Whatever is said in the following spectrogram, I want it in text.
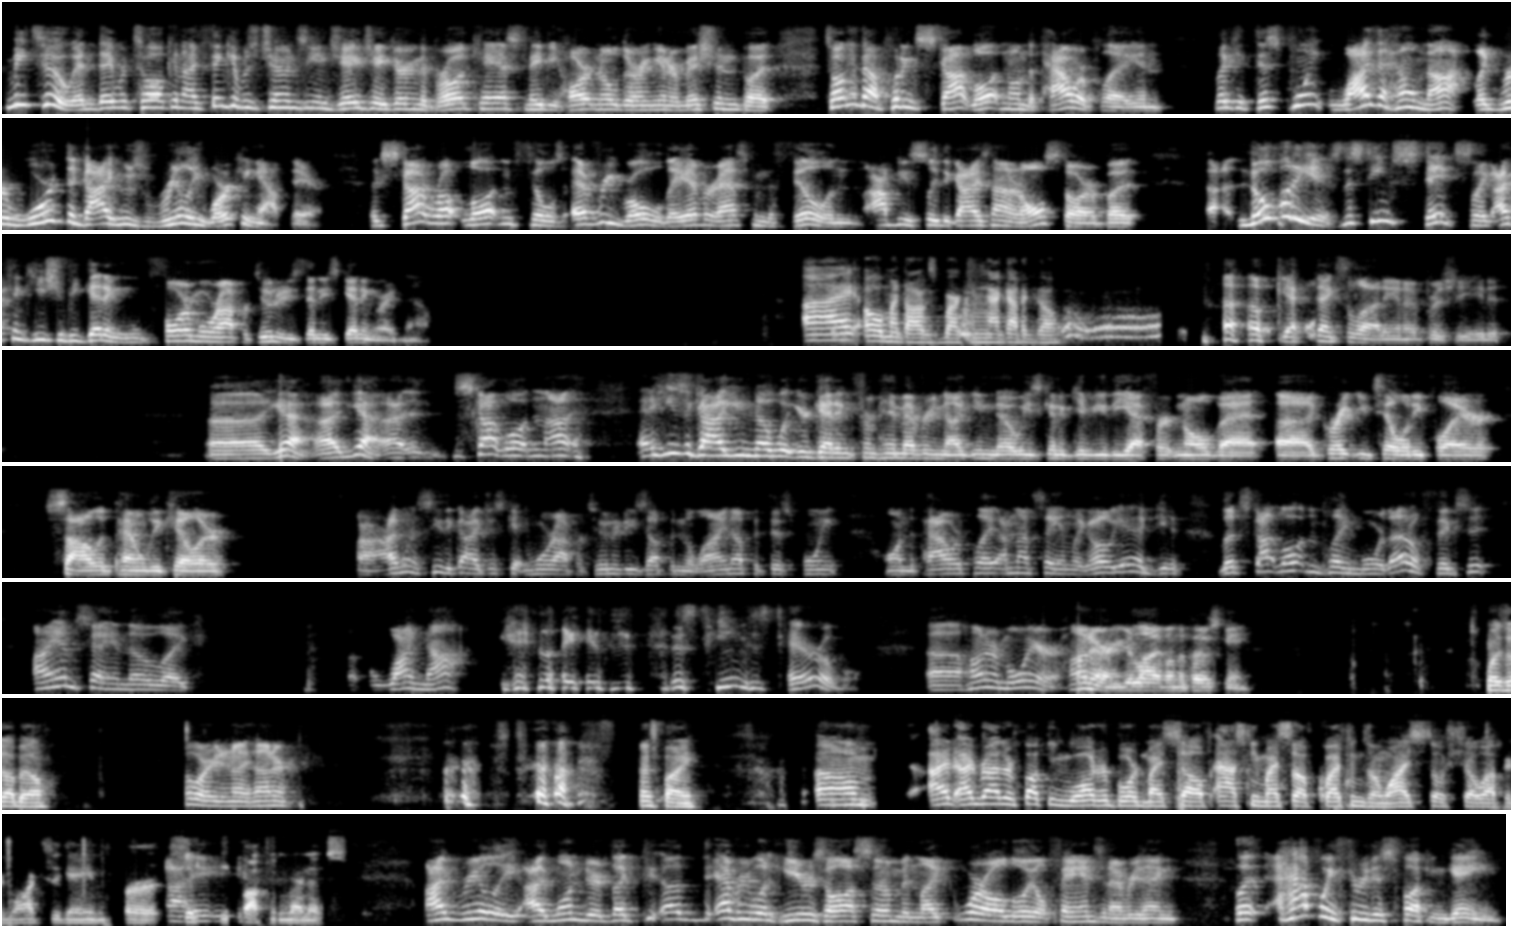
Me too. And they were talking, I think it was Jonesy and JJ during the broadcast, maybe Hartnell during intermission, but talking about putting Scott Lawton on the power play. And like at this point, why the hell not? Like reward the guy who's really working out there. Like Scott Lawton fills every role they ever ask him to fill. And obviously the guy's not an all-star, but uh, nobody is. This team stinks. Like I think he should be getting far more opportunities than he's getting right now. I oh my dog's barking. I gotta go. okay, thanks a lot, Anna. I appreciate it. Uh, yeah, uh, yeah. Uh, Scott Lawton, I, he's a guy you know what you're getting from him every night. You know he's going to give you the effort and all that. Uh, great utility player, solid penalty killer. Uh, I want to see the guy just get more opportunities up in the lineup at this point on the power play. I'm not saying like, oh yeah, get, let Scott Lawton play more. That'll fix it. I am saying though, like why not? like this team is terrible. Uh, Hunter Moyer, Hunter, you're live on the post game. What's up, Bill? How are you tonight, Hunter? That's funny. Um, I'd, I'd rather fucking waterboard myself asking myself questions on why I still show up and watch the game for Uh, 60 it- fucking minutes. I really, I wondered, like, uh, everyone here's awesome and, like, we're all loyal fans and everything. But halfway through this fucking game,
